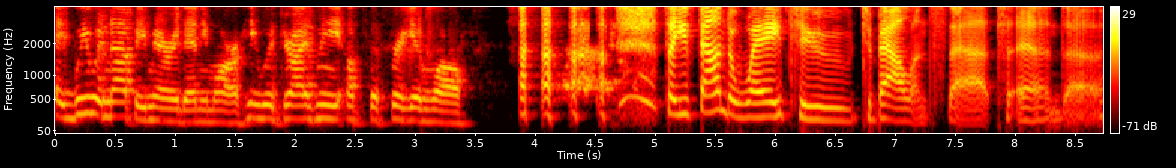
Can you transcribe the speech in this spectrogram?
I, we would not be married anymore he would drive me up the friggin' wall so you found a way to to balance that and uh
